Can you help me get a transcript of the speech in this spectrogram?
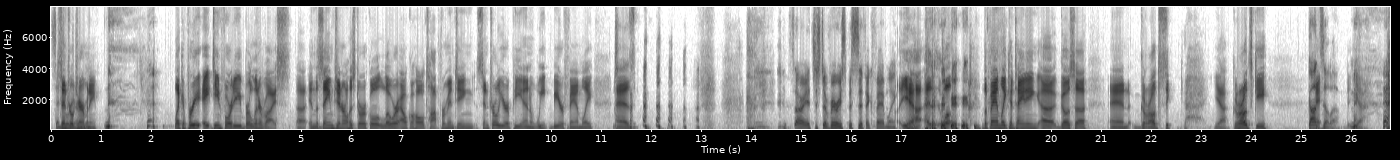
Central, Germany. like a pre 1840 Berliner Weiss, uh, in the same general historical lower alcohol, top fermenting Central European wheat beer family as Sorry, it's just a very specific family. yeah, as, well, the family containing uh, Gose and Grodzki, yeah, Grodzki, Godzilla. yeah,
